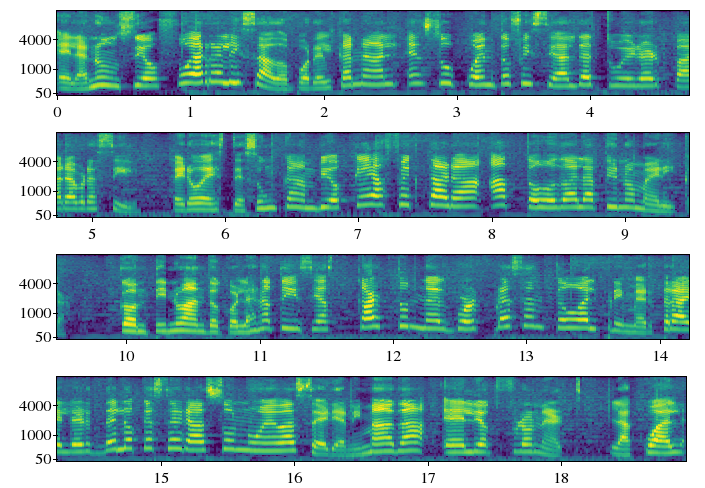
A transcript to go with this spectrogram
El anuncio fue realizado por el canal en su cuenta oficial de Twitter para Brasil, pero este es un cambio que afectará a toda Latinoamérica. Continuando con las noticias, Cartoon Network presentó el primer tráiler de lo que será su nueva serie animada Elliot from Earth, la cual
